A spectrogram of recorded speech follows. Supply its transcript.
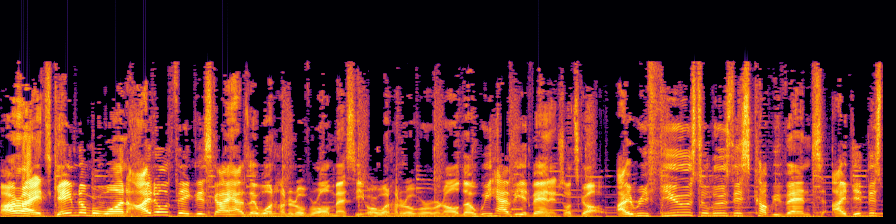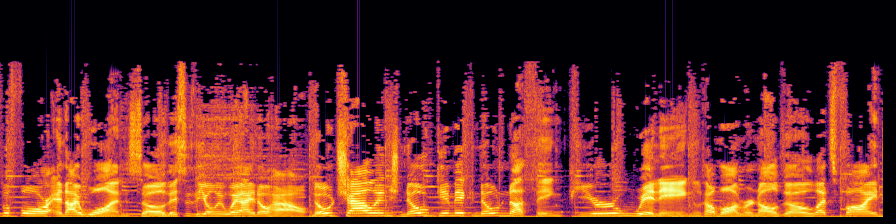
All right, it's game number one. I don't think this guy has a 100 overall Messi or 100 overall Ronaldo. We have the advantage. Let's go. I refuse to lose this cup event. I did this before and I won, so this is the only way I know how. No challenge, no gimmick, no nothing. Pure winning. Come on, Ronaldo. Let's find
